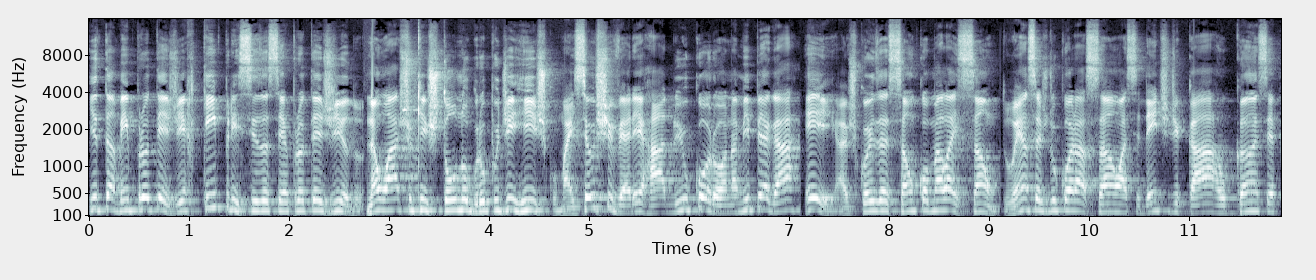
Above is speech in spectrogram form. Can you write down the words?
e também proteger quem precisa ser protegido. Não acho que estou no grupo de risco, mas se eu estiver errado e o corona me pegar, ei, as coisas são como elas são. Doenças do coração, acidente de carro, câncer,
